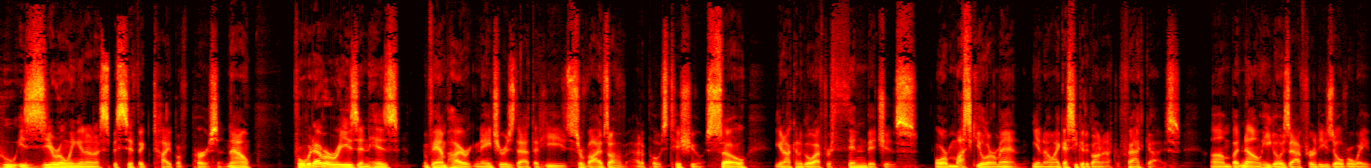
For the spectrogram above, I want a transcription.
who is zeroing in on a specific type of person. Now, for whatever reason, his vampiric nature is that that he survives off of adipose tissue. So you're not going to go after thin bitches or muscular men. You know, I guess he could have gone after fat guys. Um, but no, he goes after these overweight,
